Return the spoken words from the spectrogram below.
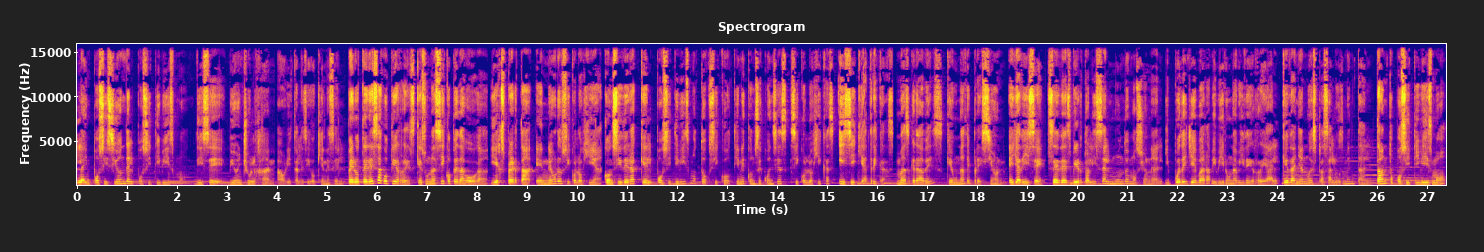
la imposición del positivismo dice Byung-Chul Han. Ahorita les digo quién es él. Pero Teresa Gutiérrez, que es una psicopedagoga y experta en neuropsicología, considera que el positivismo tóxico tiene consecuencias psicológicas y psiquiátricas más graves que una depresión. Ella dice, se desvirtualiza el mundo emocional y puede llevar a vivir una vida irreal que daña nuestra salud mental. Tanto positivismo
